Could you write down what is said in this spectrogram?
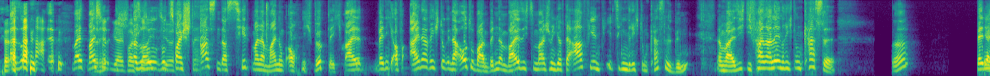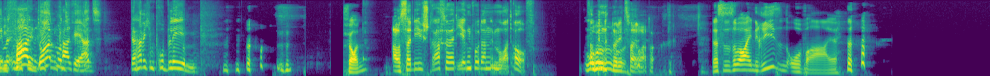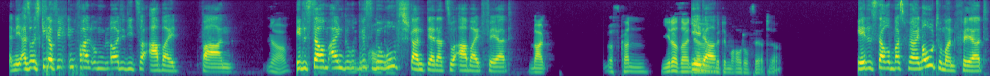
Also, äh, wei- weißt du, also so, so zwei Straßen, das zählt meiner Meinung auch nicht wirklich, weil wenn ich auf einer Richtung in der Autobahn bin, dann weiß ich zum Beispiel, wenn ich auf der A44 in Richtung Kassel bin, dann weiß ich, die fahren alle in Richtung Kassel. Ne? Wenn Ja, jemand in in Dortmund Kassel. fährt, dann habe ich ein Problem. Schon. Außer die Straße hört irgendwo dann im Ort auf. Verbindet nur die zwei Orte. Das ist so ein Riesenoval. Nee, also es geht auf jeden Fall um Leute, die zur Arbeit fahren. ja, Geht es da um einen dem gewissen. Berufsstand, der da zur Arbeit fährt? nein. Das kann jeder sein, der Jeder. mit dem Auto fährt, ja. Geht es darum, was für ein Auto man fährt?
